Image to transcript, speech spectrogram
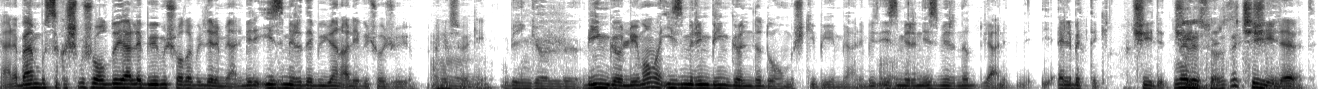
Yani ben bu sıkışmış olduğu yerle büyümüş olabilirim yani. Bir İzmir'de büyüyen Alevi çocuğuyum öyle söyleyeyim. Bingöllü. Bingöllüyüm ama İzmir'in Bingöl'ünde doğmuş gibiyim yani. Biz İzmir'in İzmir'inde yani elbette ki Çiğli. Neresi Çiğli'de- orası? Çiğli. evet.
